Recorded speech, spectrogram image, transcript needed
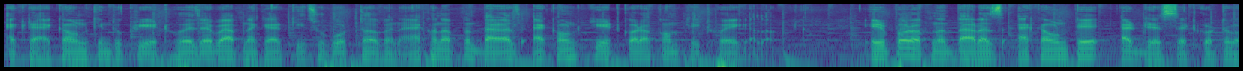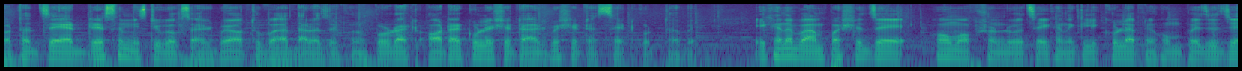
একটা অ্যাকাউন্ট কিন্তু ক্রিয়েট হয়ে যাবে। আপনাকে আর কিছু করতে হবে না। এখন আপনার দ্বারাজ অ্যাকাউন্ট ক্রিয়েট করা কমপ্লিট হয়ে গেল। এরপর আপনার দারাজ অ্যাকাউন্টে অ্যাড্রেস সেট করতে হবে। অর্থাৎ যে অ্যাড্রেসে মিস্ট্রি বক্স আসবে অথবা দারাজের কোনো প্রোডাক্ট অর্ডার করলে সেটা আসবে, সেটা সেট করতে হবে। এখানে বাম পাশে যে হোম অপশন রয়েছে, এখানে ক্লিক করলে আপনি হোম পেজে যে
